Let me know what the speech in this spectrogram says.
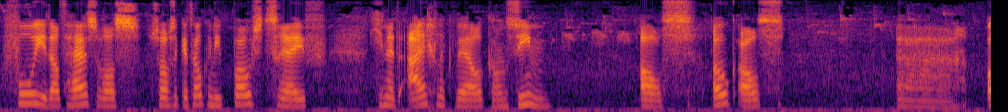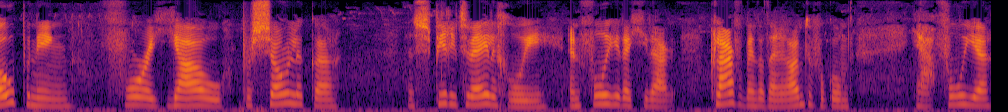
voel je dat, hè, zoals, zoals ik het ook in die post schreef. Je het eigenlijk wel kan zien. Als, ook als uh, opening voor jouw persoonlijke een spirituele groei. En voel je dat je daar klaar voor bent, dat er ruimte voor komt. Ja, voel je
